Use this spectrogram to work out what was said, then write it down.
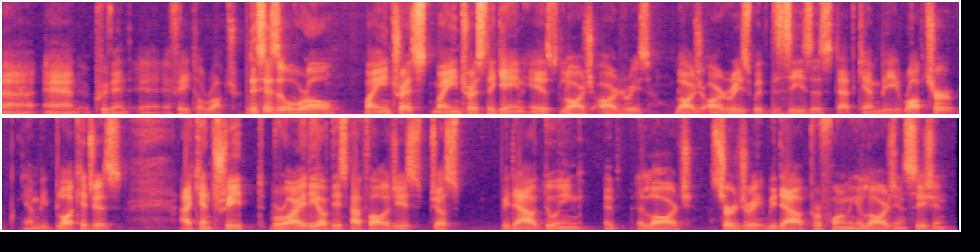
uh, and prevent a, a, fatal rupture. This is overall my interest. My interest again is large arteries, large arteries with diseases that can be rupture, can be blockages. I can treat variety of these pathologies just without doing a, a large surgery without performing a large incision.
